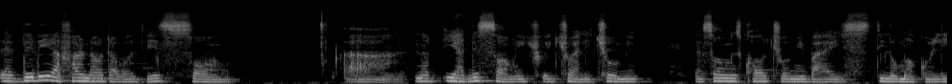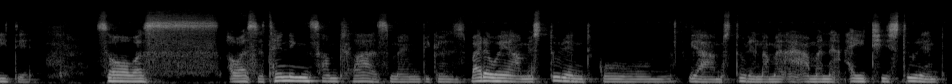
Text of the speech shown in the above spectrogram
the day I found out about this song, uh, not yeah, this song it actually Chomi. The song is called Chomi by Stilo Magolide. So I was I was attending some class, man, because by the way, I'm a student. Go, yeah, I'm a student. I'm, a, I'm an IT student.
